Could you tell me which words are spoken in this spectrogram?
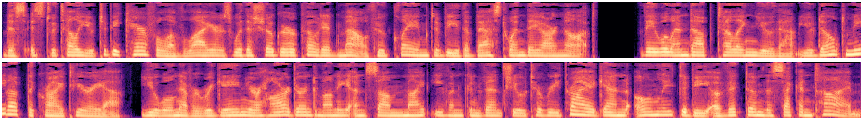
this is to tell you to be careful of liars with a sugar coated mouth who claim to be the best when they are not. They will end up telling you that you don't meet up the criteria, you will never regain your hard earned money, and some might even convince you to retry again only to be a victim the second time.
